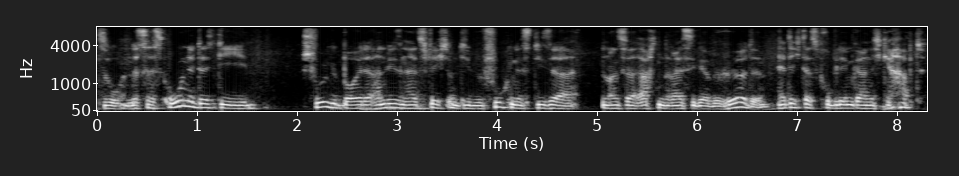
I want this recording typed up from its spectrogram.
So, und das heißt, ohne dass die Schulgebäude, Anwesenheitspflicht und die Befugnis dieser 1938er Behörde hätte ich das Problem gar nicht gehabt.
